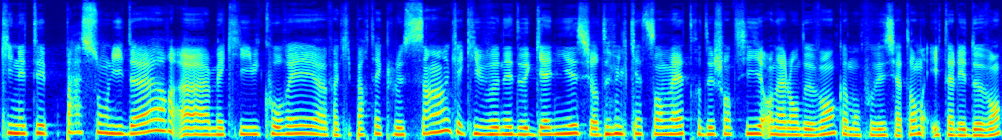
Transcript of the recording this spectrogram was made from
qui n'était pas son leader, euh, mais qui courait, euh, enfin qui partait avec le 5 et qui venait de gagner sur 2400 mètres de Chantilly en allant devant, comme on pouvait s'y attendre, est allé devant.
